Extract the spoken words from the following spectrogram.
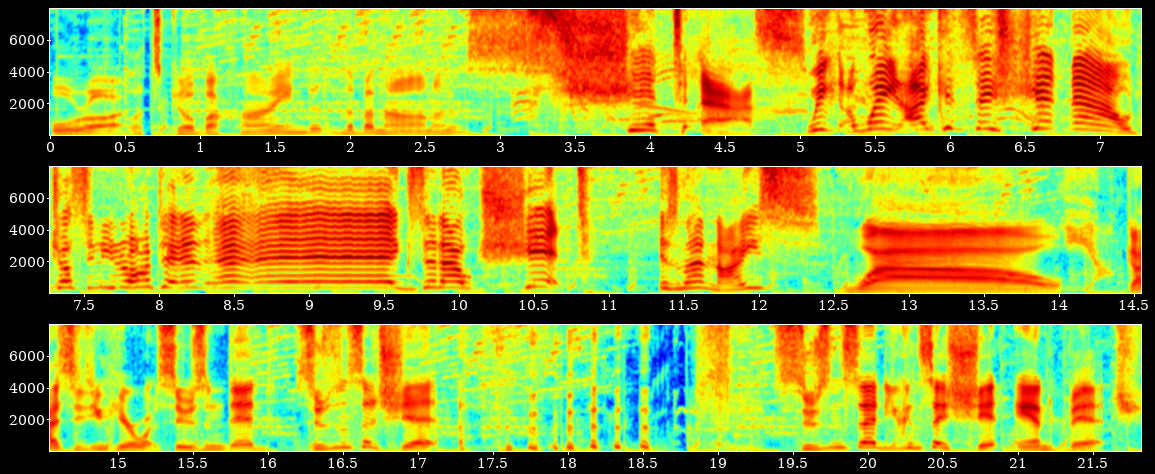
Alright, let's go behind the bananas. Shit ass. Wait, wait, I can say shit now. Justin, you don't have to exit out shit. Isn't that nice? Wow. Guys, did you hear what Susan did? Susan said shit. Susan said you can say shit and bitch.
